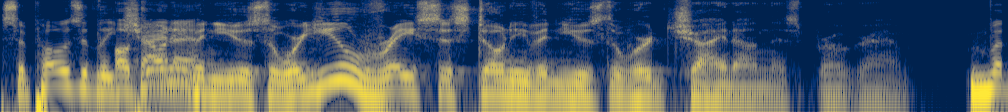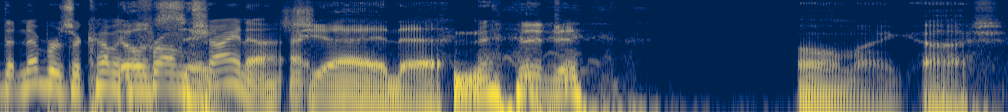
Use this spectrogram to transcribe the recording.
supposedly Oh, China don't even use the word. You racists don't even use the word China on this program. but the numbers are coming Don't from China. China. oh my gosh.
